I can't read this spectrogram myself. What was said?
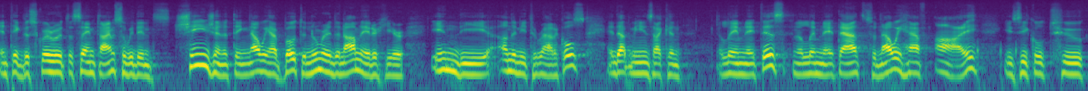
and take the square root at the same time, so we didn't change anything, now we have both the numerator and denominator here in the underneath the radicals, and that means I can eliminate this and eliminate that. So now we have I is equal to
